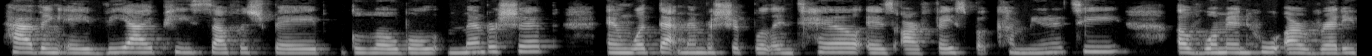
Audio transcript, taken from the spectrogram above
having a VIP Selfish Babe global membership. And what that membership will entail is our Facebook community of women who are ready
